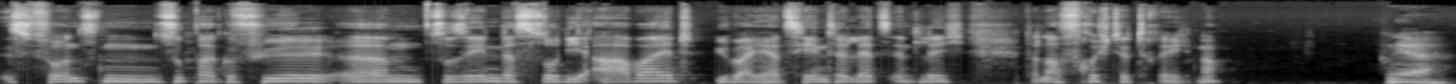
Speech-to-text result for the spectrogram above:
ist für uns ein super Gefühl ähm, zu sehen, dass so die Arbeit über Jahrzehnte letztendlich dann auch Früchte trägt, ne? Ja.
